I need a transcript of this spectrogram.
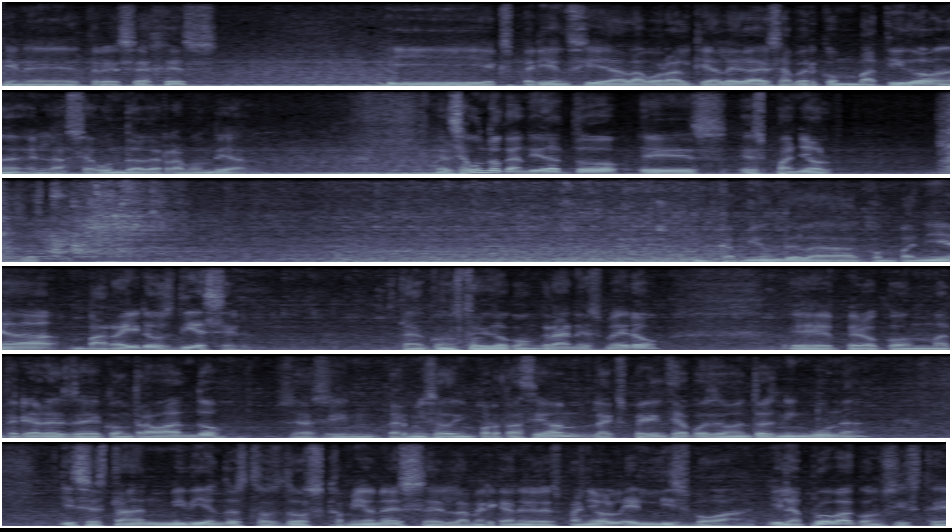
tiene tres ejes y experiencia laboral que alega es haber combatido en la Segunda Guerra Mundial. El segundo candidato es español. Es este. Un camión de la compañía Barreiros Diesel. Está construido con gran esmero, eh, pero con materiales de contrabando, o sea, sin permiso de importación. La experiencia, pues de momento es ninguna y se están midiendo estos dos camiones, el americano y el español, en Lisboa. Y la prueba consiste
